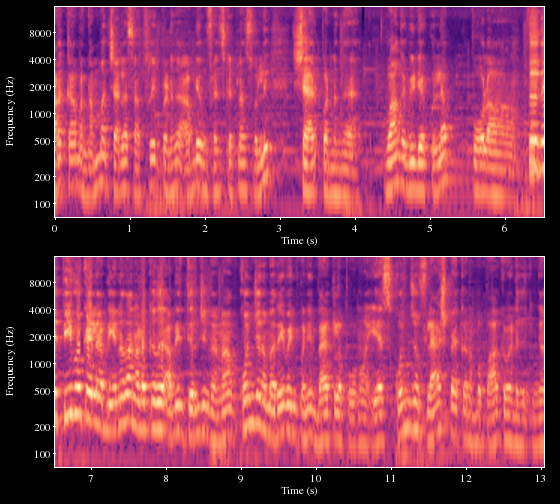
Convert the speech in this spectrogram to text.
மறக்காமல் நம்ம சேனலை சப்ஸ்கிரைப் பண்ணுங்கள் அப்படியே உங்கள் ஃப்ரெண்ட்ஸ் கிட்டலாம் சொல்லி ஷேர் பண்ணுங்கள் வாங்க வீடியோக்குள்ளே போகலாம் இந்த பிஓகேல அப்படி என்னதான் நடக்குது அப்படின்னு தெரிஞ்சுக்கணும்னா கொஞ்சம் நம்ம ரீவைண்ட் பண்ணி பேக்கில் போகணும். எஸ் கொஞ்சம் ஃப்ளாஷ்பேக்கை நம்ம பார்க்க வேண்டியது இருக்குங்க.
